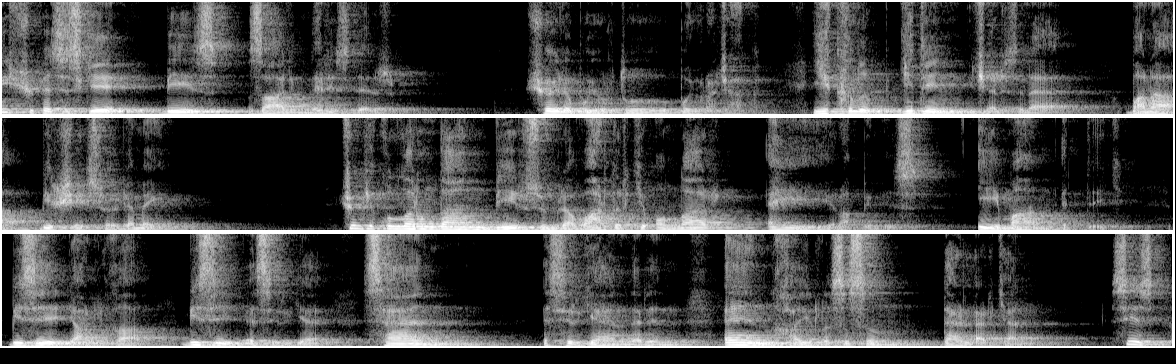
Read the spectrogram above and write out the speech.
hiç şüphesiz ki biz zalimlerizdir. Şöyle buyurdu, buyuracak. Yıkılıp gidin içerisine. Bana bir şey söylemeyin. Çünkü kullarımdan bir zümre vardır ki onlar, ey Rabbimiz iman ettik. Bizi yarlığa, bizi esirge. Sen esirgeyenlerin en hayırlısısın derlerken siz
